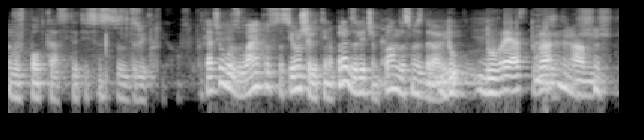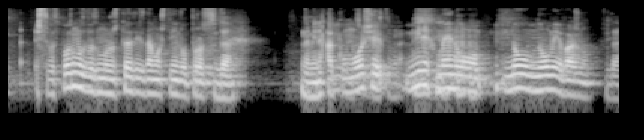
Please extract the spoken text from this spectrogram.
в подкастите ти с, с другите така че образованието със сигурно ще лети напред за личен план, да сме здрави. Добре, аз тогава ще се възползвам от възможността да ти задам още един въпрос. Да. Наминахме Ако може, минахме, но много, много ми е важно. Да.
